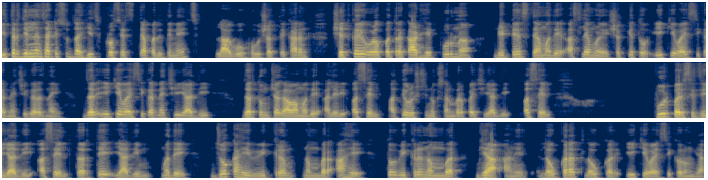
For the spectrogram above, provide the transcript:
इतर जिल्ह्यांसाठी सुद्धा हीच प्रोसेस त्या पद्धतीनेच लागू होऊ शकते. कारण शेतकरी ओळखपत्र कार्ड हे पूर्ण डिटेल्स त्यामध्ये असल्यामुळे शक्यतो ई केवायसी करण्याची गरज नाही. जर ई केवायसी करण्याची यादी जर तुमच्या गावामध्ये आलेली असेल अतिवृष्टी नुकसान भरपाईची यादी असेल पूर परिस्थिती यादी असेल तर ते यादीमध्ये जो काही विक्रम नंबर आहे तो विक्रम नंबर घ्या आणि लवकरात लवकर ई केवायसी करून घ्या.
